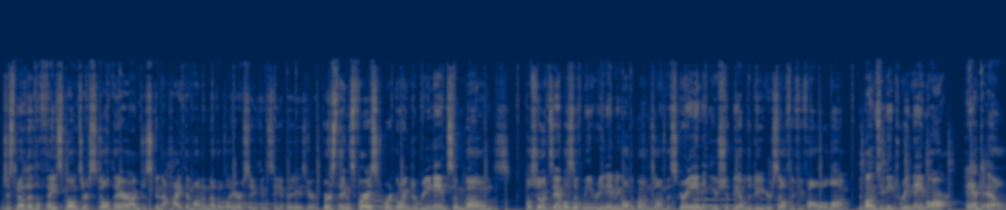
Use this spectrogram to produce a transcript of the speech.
Just know that the face bones are still there. I'm just gonna hide them on another layer so you can see a bit easier. First things first, we're going to rename some bones. I'll show examples of me renaming all the bones on the screen. You should be able to do it yourself if you follow along. The bones you need to rename are hand L,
